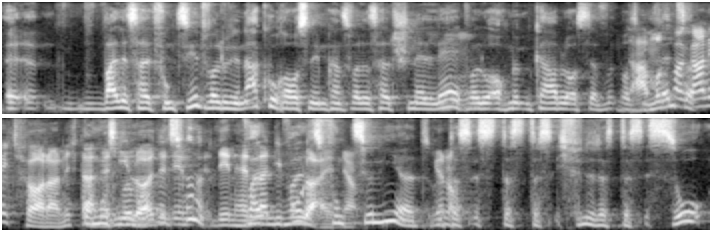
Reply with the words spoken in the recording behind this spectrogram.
äh, weil es halt funktioniert, weil du den Akku rausnehmen kannst, weil es halt schnell lädt, weil du auch mit dem Kabel aus, der, aus Da muss man Fenster gar nichts fördern, nicht? Da, da muss die man Leute den, fördern, den weil, Händlern die weil Bude es ein. funktioniert. Genau. Und das ist, das, das, ich finde, das, das ist so.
